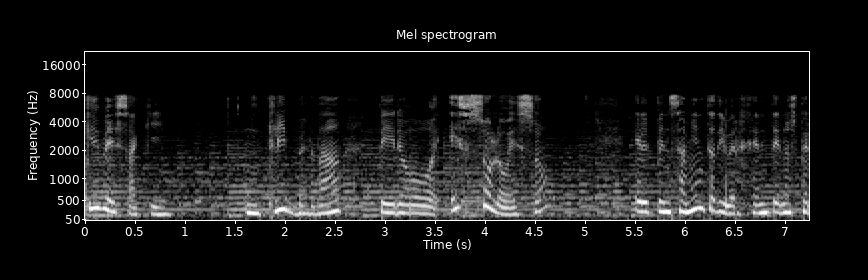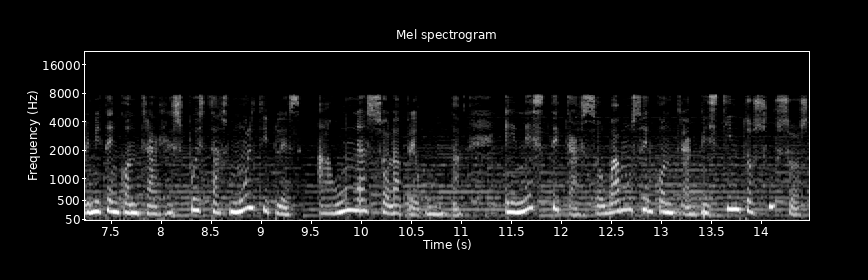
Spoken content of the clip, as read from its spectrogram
¿Qué ves aquí? Un clip, ¿verdad? Pero ¿es solo eso? El pensamiento divergente nos permite encontrar respuestas múltiples a una sola pregunta. En este caso vamos a encontrar distintos usos,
